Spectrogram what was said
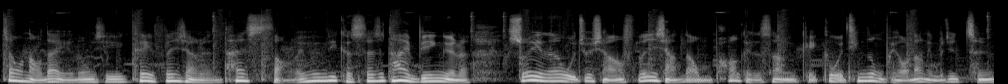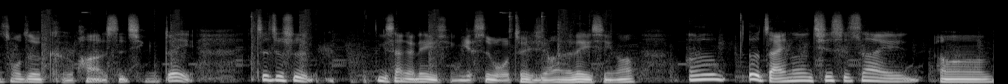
在我脑袋里的东西可以分享的人太少了，因为 Vic 实在是太边缘了。所以呢，我就想要分享到我们 Podcast 上，给各位听众朋友，让你们去承受这个可怕的事情。对，这就是第三个类型，也是我最喜欢的类型哦。呃，二宅呢，其实在，嗯，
